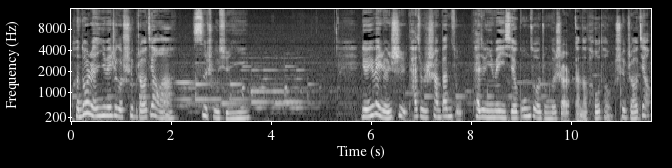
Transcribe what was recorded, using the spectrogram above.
很多人因为这个睡不着觉啊，四处寻医。有一位人士，他就是上班族。他就因为一些工作中的事儿感到头疼，睡不着觉，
